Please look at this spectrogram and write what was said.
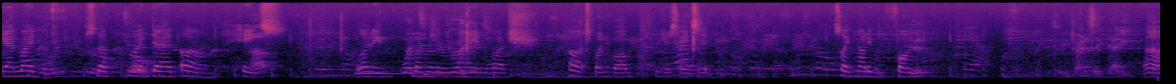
Yeah, and my so my dad um hates letting my brother Ryan watch uh, SpongeBob. He just hates it. It's like not even fun. Uh,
